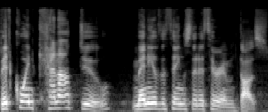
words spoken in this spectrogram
Bitcoin cannot do many of the things that Ethereum does.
